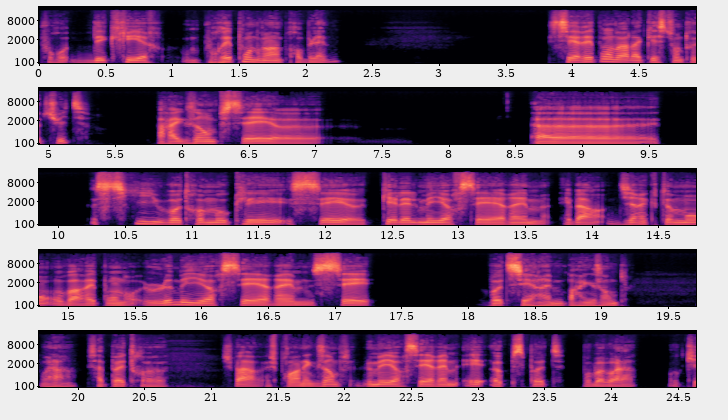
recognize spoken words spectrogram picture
pour décrire, pour répondre à un problème, c'est répondre à la question tout de suite. Par exemple, c'est euh, euh, si votre mot-clé c'est euh, quel est le meilleur CRM, eh ben directement on va répondre le meilleur CRM c'est votre CRM par exemple. Voilà, ça peut être, je sais pas, je prends un exemple, le meilleur CRM est HubSpot. Bon bah voilà, ok.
